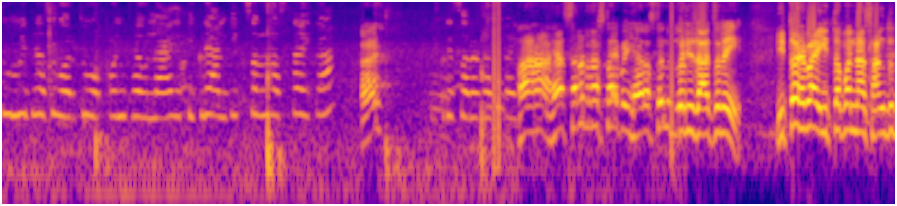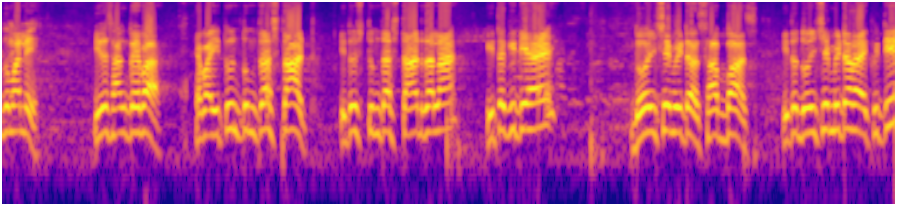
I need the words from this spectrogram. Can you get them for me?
तुम्ही ते असं वरती ओपन ठेवलं आहे तिकडे आणखी एक सरळ रस्ता आहे का? हा तिकडे सरळ रस्ता आहे. हा हा ह्या सरळ रस्ता आहे पण ह्या रस्त्याने कधी जायचं नाही इथं हे बा इथं पण ना सांगतो तुम्हाला. इथं सांगतो हे बा हे बा इथून तुमचा स्टार्ट इथून तुमचा स्टार्ट झाला. इथं किती आहे? दोनशे मीटर साब्बास इथं दोनशे मीटर आहे किती?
